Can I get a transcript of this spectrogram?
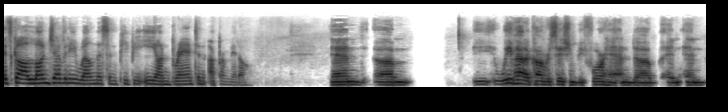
it's called Longevity Wellness and PPE on Brant and Upper Middle. And um, we've had a conversation beforehand, uh, and, and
